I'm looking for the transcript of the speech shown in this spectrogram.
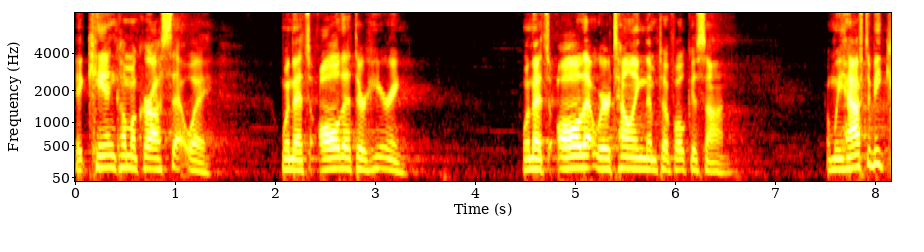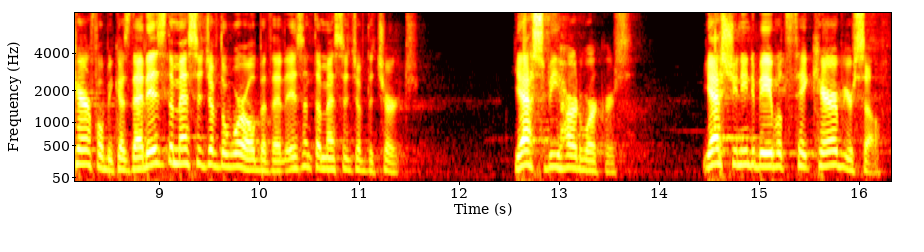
It can come across that way when that's all that they're hearing, when that's all that we're telling them to focus on. And we have to be careful because that is the message of the world, but that isn't the message of the church. Yes, be hard workers. Yes, you need to be able to take care of yourself.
